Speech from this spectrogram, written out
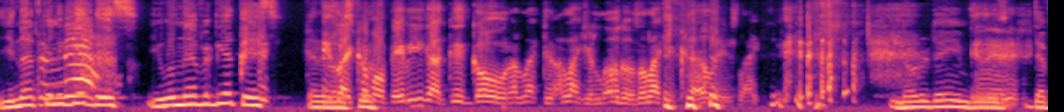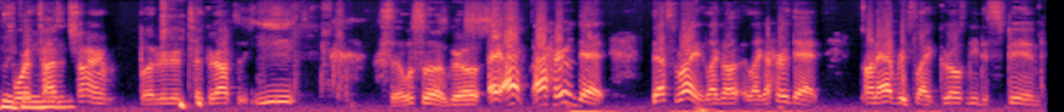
"You're not gonna get this. You will never get this." He's like, "Come on, baby, you got good gold. I like the, I like your logos. I like your colors. like, Notre Dame, dude, definitely fourth time's a charm. Butter took her out to eat. So what's up, girl? Hey, I I heard that. That's right. Like uh, like I heard that on average, like girls need to spend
